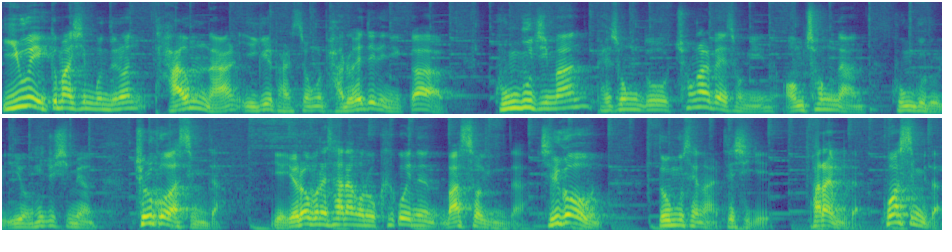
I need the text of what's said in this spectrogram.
이후에 입금하신 분들은 다음 날 이길 발송을 바로 해드리니까 공구지만 배송도 총알 배송인 엄청난 공구를 이용해 주시면 좋을 것 같습니다. 예, 여러분의 사랑으로 크고 있는 마스터입니다. 즐거운 농구 생활 되시기 바랍니다. 고맙습니다.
